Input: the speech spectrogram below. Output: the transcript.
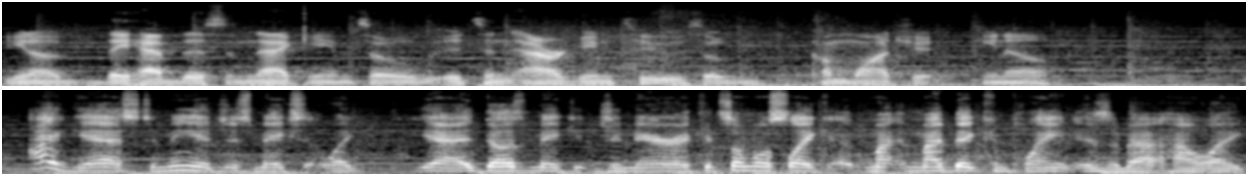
you know, they have this in that game, so it's in our game too. So come watch it. You know? I guess to me it just makes it like yeah, it does make it generic. It's almost like uh, my my big complaint is about how like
